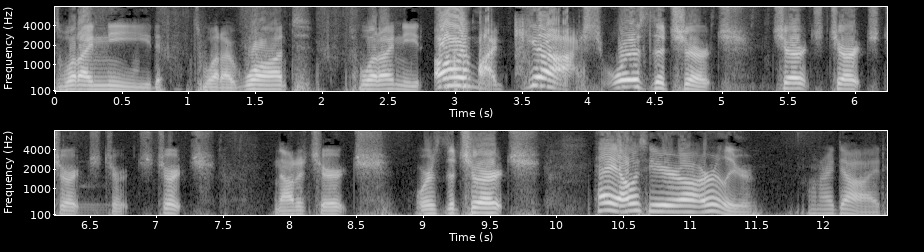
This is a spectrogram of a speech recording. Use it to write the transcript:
Is what I need. It's what I want. It's what I need. Oh my gosh! Where's the church? Church, church, church, church, church. Not a church. Where's the church? Hey, I was here uh, earlier when I died.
